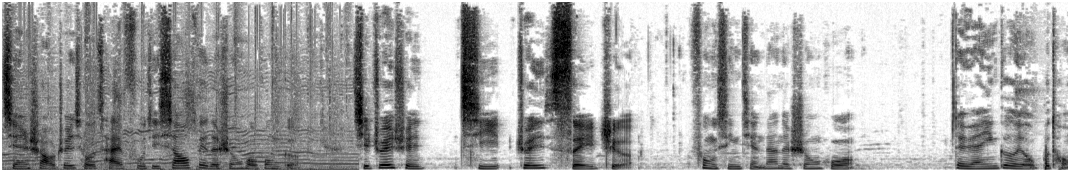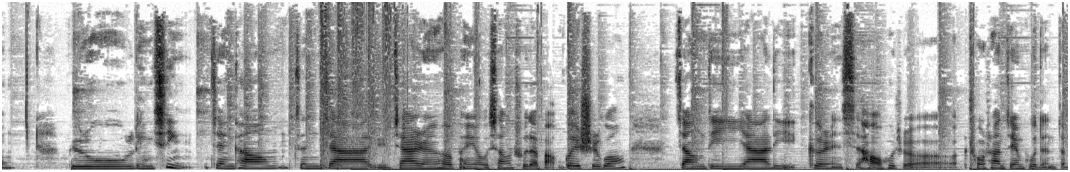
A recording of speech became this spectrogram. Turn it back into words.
减少追求财富及消费的生活风格，其追随其追随者奉行简单的生活的原因各有不同，比如灵性、健康、增加与家人和朋友相处的宝贵时光、降低压力、个人喜好或者崇尚简朴等等。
